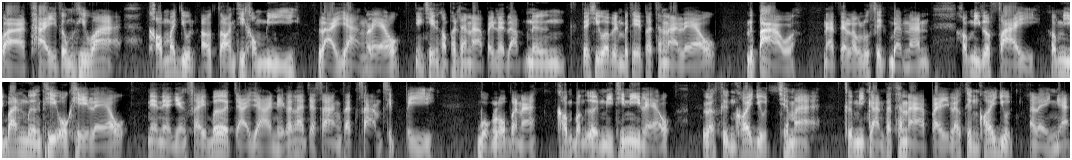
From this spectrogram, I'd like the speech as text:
กว่าไทยตรงที่ว่าเขามาหยุดเอาตอนที่เขามีหลายอย่างแล้ว อย่างเช่นเขาพัฒนาไประดับหนึ่งแต่ชื่อว่าเป็นประเทศพัฒนาแล้วหรือเปล่านะแต่เรารู้สึกแบบนั้นเขามีรถไฟเขามีบ้านเมืองที่โอเคแล้วเนี่ยเนี่ยอย่างไซเบอร์จายาเนี่ยก็น่าจะสร้างสัก 30 ปี บวกลบอะนะเขาบังเอิญมีที่นี่แล้ว แล้วถึงค่อยหยุดใช่ไหมคือมีการพัฒนาไปแล้วถึงค่อยหยุดอะไรอย่างเงี้ย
